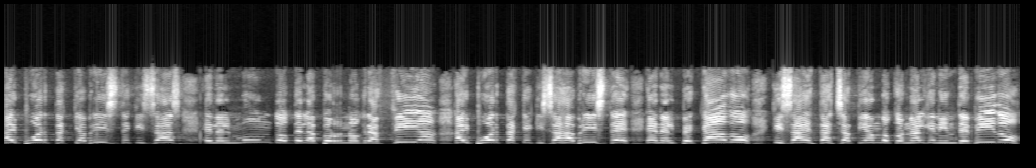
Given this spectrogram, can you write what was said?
hay puertas que abriste quizás en el mundo de la pornografía, hay puertas que quizás abriste en el pecado, quizás estás chateando con alguien indebido.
